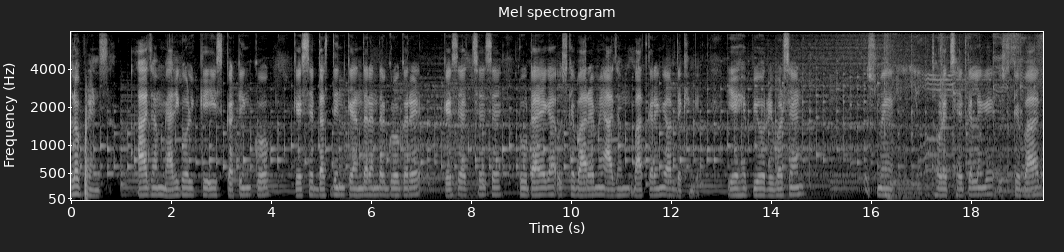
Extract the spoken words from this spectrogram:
हेलो फ्रेंड्स आज हम मैरीगोल्ड की इस कटिंग को कैसे 10 दिन के अंदर अंदर ग्रो करें, कैसे अच्छे से रूट आएगा, उसके बारे में आज हम बात करेंगे और देखेंगे। ये है प्योर रिवर सैंड उसमें थोड़े छेद कर लेंगे। उसके बाद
